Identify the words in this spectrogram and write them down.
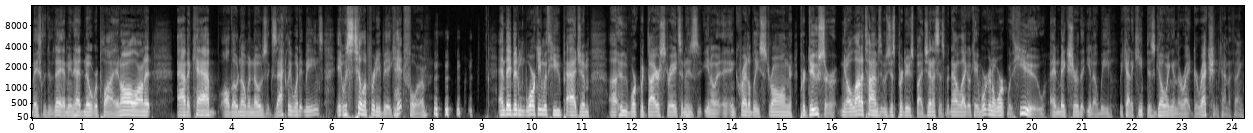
basically to the day. I mean, had no reply at all on it. Abacab, although no one knows exactly what it means, it was still a pretty big hit for them. and they've been working with Hugh Padgham, uh, who worked with Dire Straits and who's you know an incredibly strong producer. You know, a lot of times it was just produced by Genesis, but now like okay, we're going to work with Hugh and make sure that you know we we kind of keep this going in the right direction, kind of thing.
